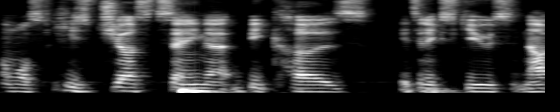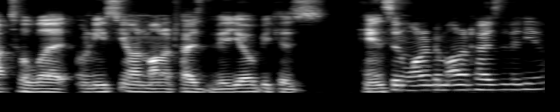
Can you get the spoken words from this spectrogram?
Almost, he's just saying that because it's an excuse not to let Onision monetize the video because Hansen wanted to monetize the video.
